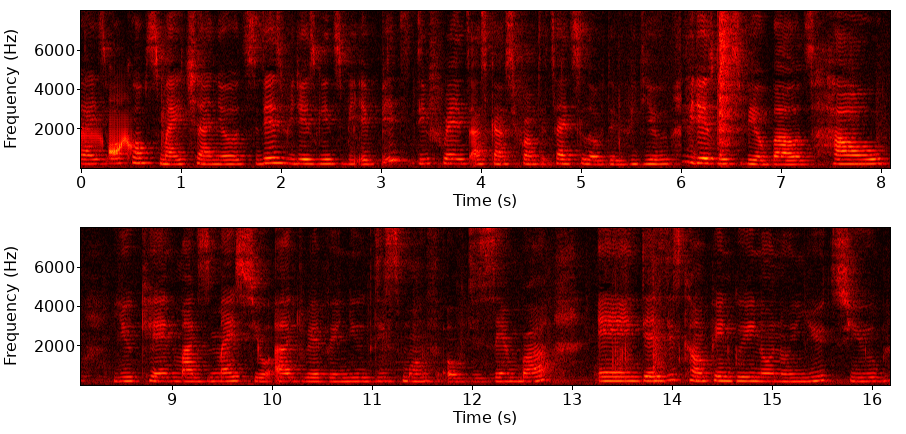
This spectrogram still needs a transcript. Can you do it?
guys welcome to my channel. Today's video is going to be a bit different as can see from the title of the video. This video is going to be about how you can maximize your ad revenue this month of december. And there's this campaign going on on youtube.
